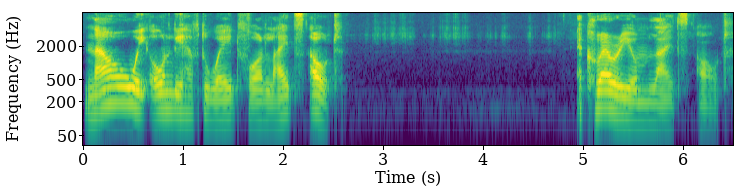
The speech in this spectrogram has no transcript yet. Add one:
Now we only have to wait for lights out. Aquarium lights out.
